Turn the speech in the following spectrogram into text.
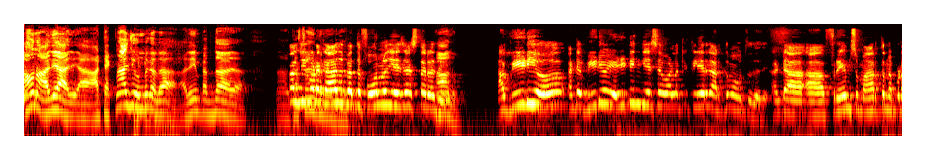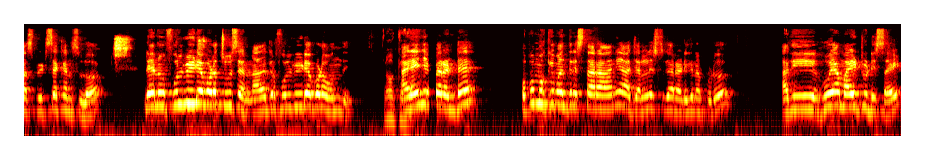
అవును అదే అది ఆ టెక్నాలజీ ఉంది కదా అదేం పెద్ద టెక్నాలజీ కూడా కాదు పెద్ద ఫోన్లో చేసేస్తారు అది. ఆ వీడియో అంటే వీడియో ఎడిటింగ్ చేసే వాళ్ళకి క్లియర్గా అర్థం అవుతుంది అది. అంటే ఆ- ఫ్రేమ్స్ మారుతున్నప్పుడు ఆ స్ప్లిట్ సెకండ్స్లో నేను ఫుల్ వీడియో కూడా చూశాను. నా దగ్గర ఫుల్ వీడియో కూడా ఉంది. ఆయన ఏం చెప్పారంటే ఉప ముఖ్యమంత్రి ఇస్తారా? అని ఆ జర్నలిస్ట్ గారు అడిగినప్పుడు అది who am I to decide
